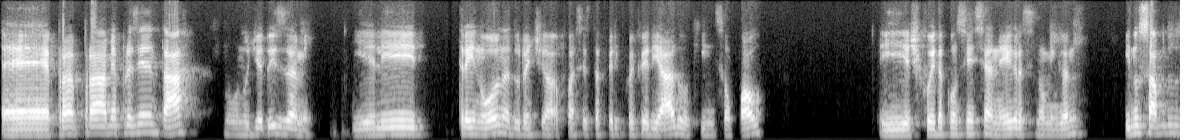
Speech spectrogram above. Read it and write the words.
é, para me apresentar no, no, dia do exame. E ele treinou né, durante a, sexta-feira que foi feriado aqui em São Paulo e acho que foi da Consciência Negra, se não me engano. E no sábado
